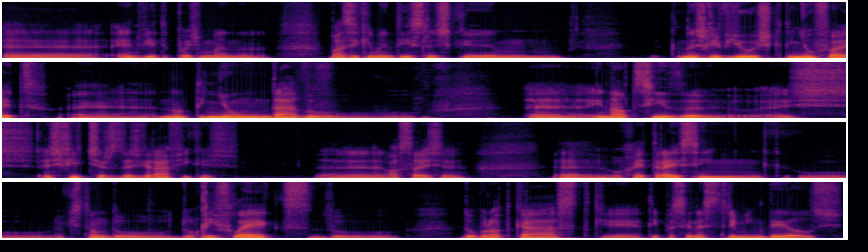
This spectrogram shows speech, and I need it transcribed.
Eh, a Nvidia depois basicamente disse-lhes que, que nas reviews que tinham feito eh, não tinham dado eh, enaltecido as, as features das gráficas, ou seja, eh, o ray tracing, o- a questão do, do reflex, do, do broadcast, que é tipo a cena streaming deles,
